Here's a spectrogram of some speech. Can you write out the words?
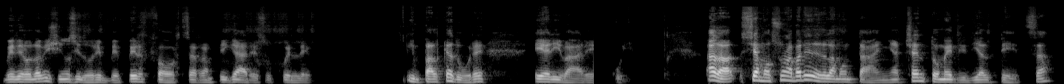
vederlo da vicino si dovrebbe per forza arrampicare su quelle impalcature e arrivare allora, siamo su una parete della montagna, 100 metri di altezza.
